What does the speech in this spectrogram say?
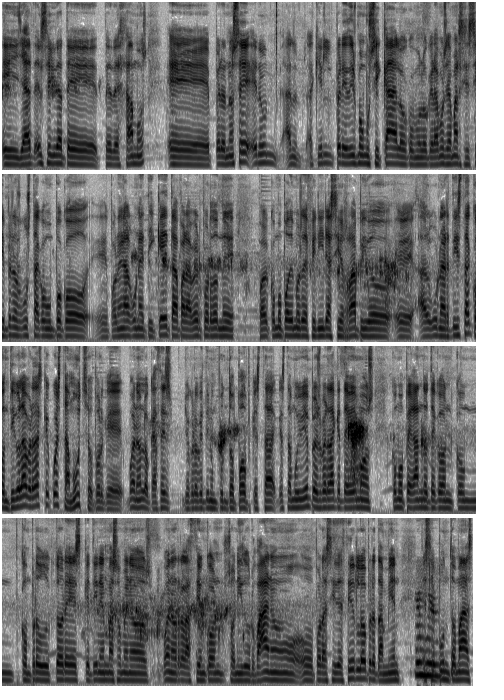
Y ya enseguida te, te dejamos. Eh, pero no sé, en un- aquí el periodismo musical o como lo queramos llamar, si siempre nos gusta como un poco eh, poner alguna etiqueta para ver por dónde, por cómo podemos definir así rápido eh, algún artista. Contigo la verdad es que cuesta mucho, porque bueno, lo que haces yo creo que tiene un punto pop que está, que está muy bien, pero es verdad que te vemos como pegándote con, con- con productores que tienen más o menos, bueno, relación con sonido urbano o por así decirlo, pero también ese punto más,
